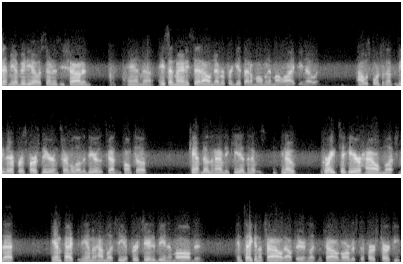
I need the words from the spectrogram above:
sent me a video as soon as he shot him. And uh, he said, "Man," he said, "I'll never forget that a moment in my life." You know, and I was fortunate enough to be there for his first deer and several other deer that's gotten pumped up. Camp doesn't have any kids, and it was, you know, great to hear how much that impacted him and how much he appreciated being involved in in taking a child out there and letting the child harvest their first turkey,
